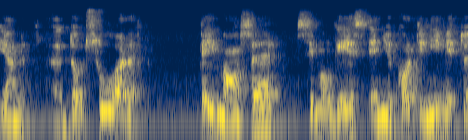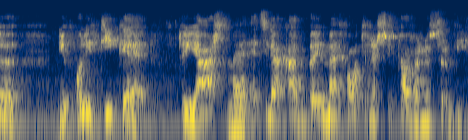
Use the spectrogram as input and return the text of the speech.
janë dobësuar tej mase si mungesë e një koordinimi të një politike të jashtme e cila ka të bëjë me fatin e shqiptarëve në Serbi.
